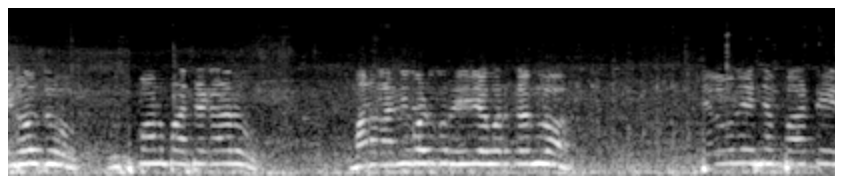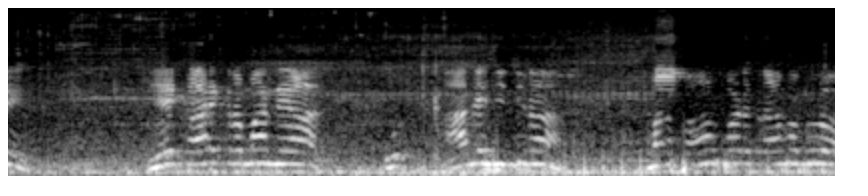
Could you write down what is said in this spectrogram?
ఈరోజు ఉస్మాన్ పాషా గారు మన నందికొడుకు నియోజకవర్గంలో తెలుగుదేశం పార్టీ ఏ కార్యక్రమాన్ని ఆదేశించిన ఆదేశించినా మన పవన్పాడు గ్రామంలో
